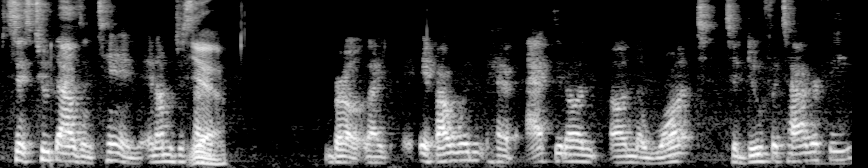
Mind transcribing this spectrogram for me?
since 2010. And I'm just like, yeah. bro, like if I wouldn't have acted on on the want to do photography,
